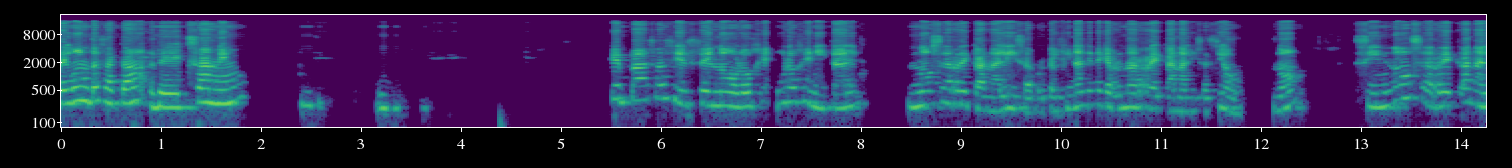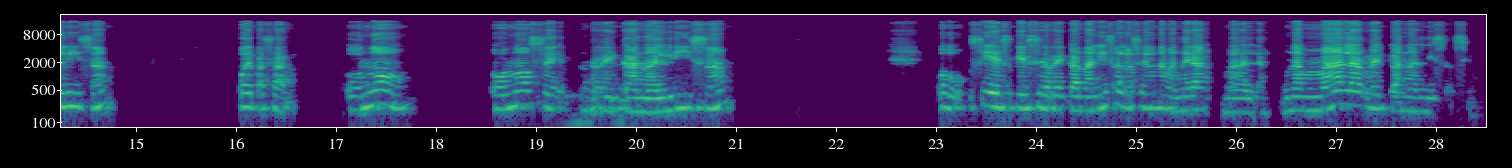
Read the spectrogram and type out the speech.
Preguntas acá de examen. ¿Qué pasa si el seno urogenital no se recanaliza? Porque al final tiene que haber una recanalización, ¿no? Si no se recanaliza, puede pasar o no, o no se recanaliza, o si es que se recanaliza, lo hace de una manera mala, una mala recanalización.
